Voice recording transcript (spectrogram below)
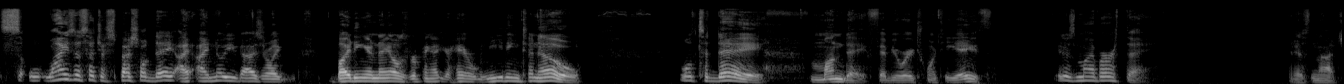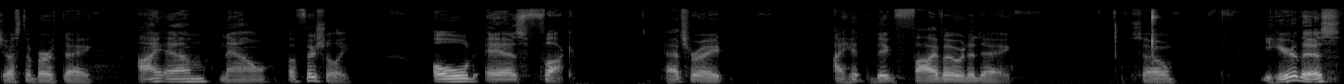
so why is this such a special day? I, I know you guys are like biting your nails, ripping out your hair, needing to know. Well, today, Monday, February 28th, it is my birthday. It is not just a birthday. I am now officially old as fuck. That's right. I hit the big 5 0 today. So, you hear this?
